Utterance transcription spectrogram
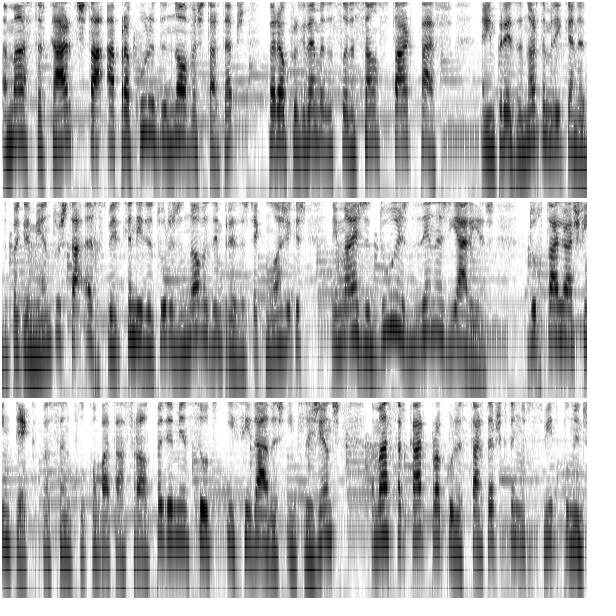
A Mastercard está à procura de novas startups para o programa de aceleração StartPath a empresa norte-americana de pagamentos está a receber candidaturas de novas empresas tecnológicas em mais de duas dezenas de áreas, do retalho às fintech, passando pelo combate à fraude, pagamento, saúde e cidades inteligentes, a Mastercard procura startups que tenham recebido pelo menos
